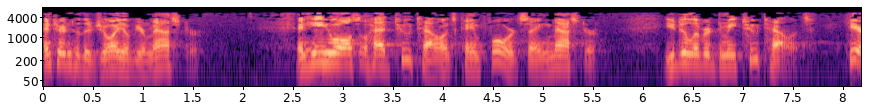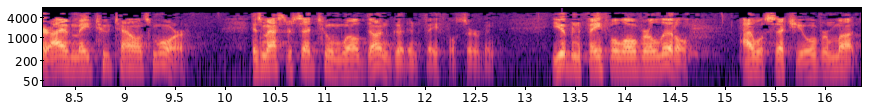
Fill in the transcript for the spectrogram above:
Enter into the joy of your master. And he who also had two talents came forward saying, Master, you delivered to me two talents. Here, I have made two talents more. His master said to him, Well done, good and faithful servant. You have been faithful over a little. I will set you over much.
